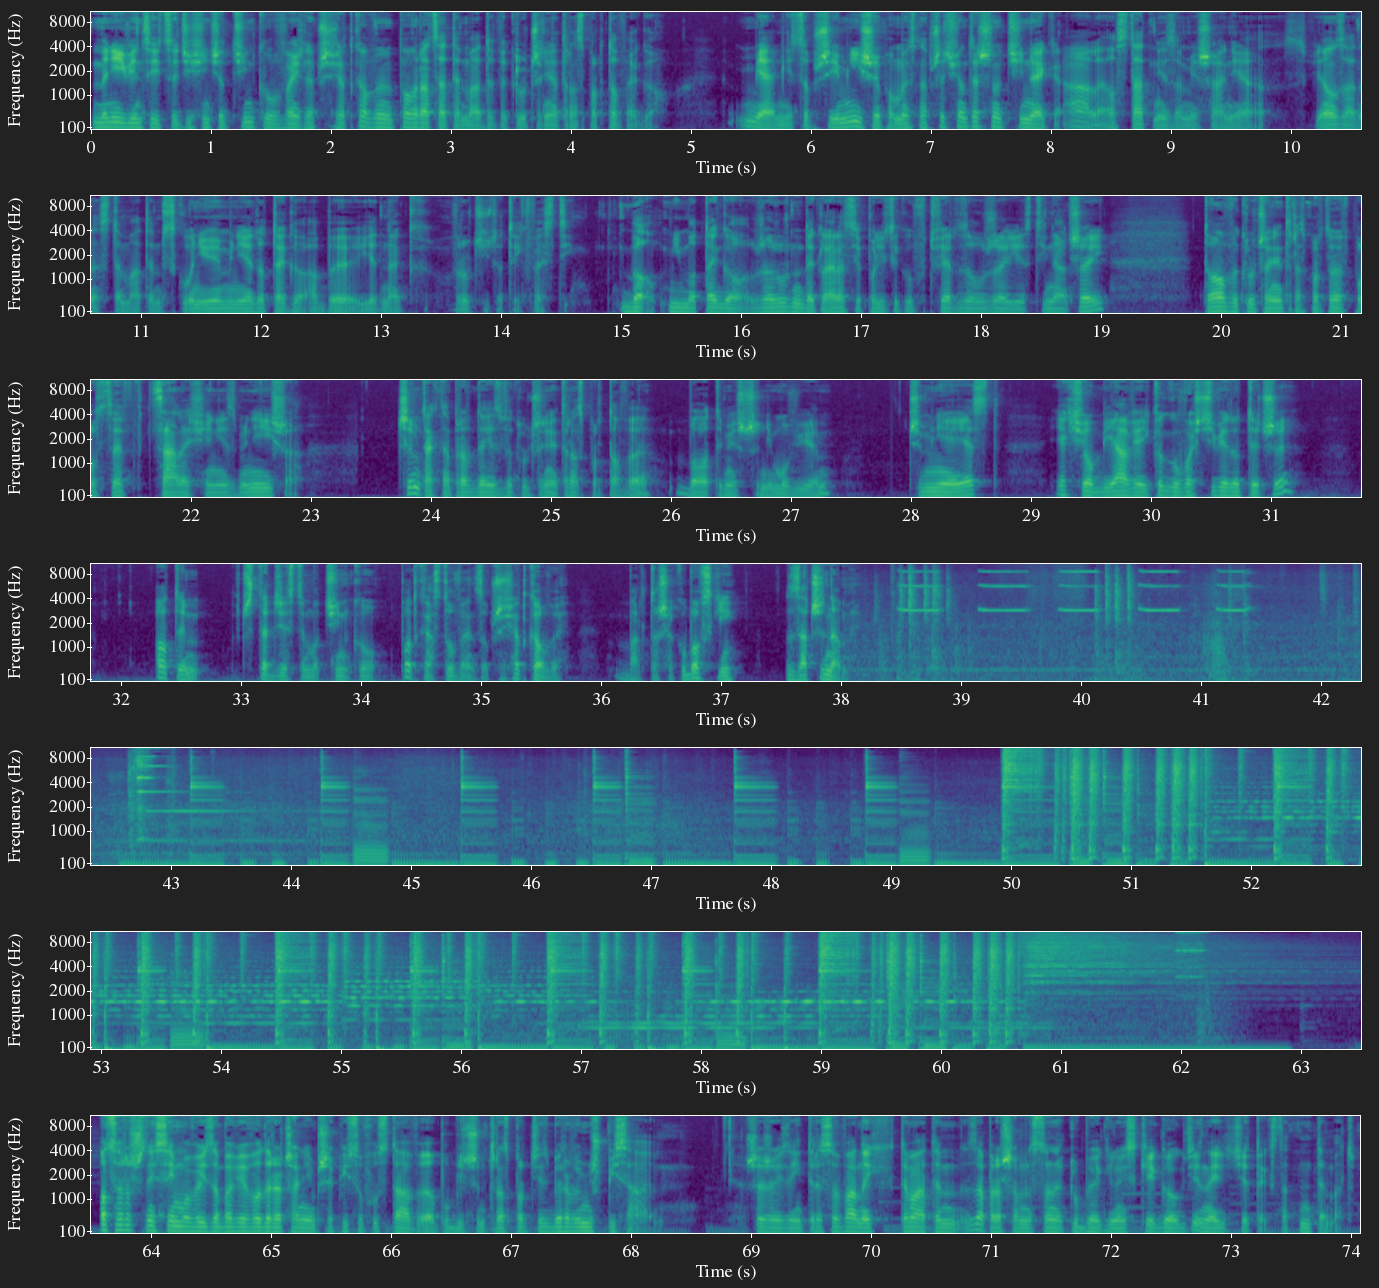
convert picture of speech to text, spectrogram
Mniej więcej co 10 odcinków w węźle przesiadkowym powraca temat wykluczenia transportowego. Miałem nieco przyjemniejszy pomysł na przedświąteczny odcinek, ale ostatnie zamieszania związane z tematem skłoniły mnie do tego, aby jednak wrócić do tej kwestii. Bo mimo tego, że różne deklaracje polityków twierdzą, że jest inaczej, to wykluczenie transportowe w Polsce wcale się nie zmniejsza. Czym tak naprawdę jest wykluczenie transportowe? Bo o tym jeszcze nie mówiłem. Czym nie jest? Jak się objawia i kogo właściwie dotyczy? O tym w 40 odcinku podcastu Węzeł Przesiadkowy. Bartosz Jakubowski. Zaczynamy. O corocznej sejmowej zabawie w odraczanie przepisów ustawy o publicznym transporcie zbiorowym już pisałem. Szerzej zainteresowanych tematem zapraszam na stronę Klubu Jagiellońskiego, gdzie znajdziecie tekst na ten temat.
